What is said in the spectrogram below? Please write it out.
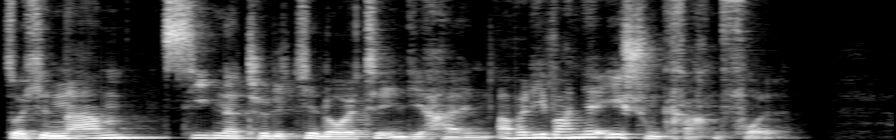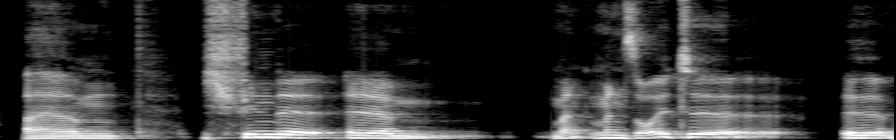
solche Namen ziehen natürlich die Leute in die Hallen. Aber die waren ja eh schon krachenvoll. Ähm, ich finde, ähm, man, man sollte, äh,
